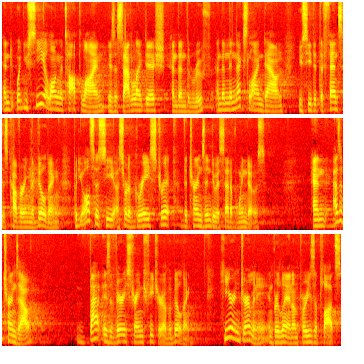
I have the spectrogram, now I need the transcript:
and what you see along the top line is a satellite dish and then the roof, and then the next line down, you see that the fence is covering the building, but you also see a sort of gray strip that turns into a set of windows. And as it turns out, that is a very strange feature of a building. Here in Germany, in Berlin, on Pariser Platz,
